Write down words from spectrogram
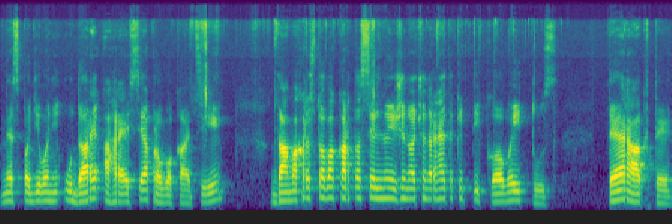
несподівані удари, агресія, провокації. Дама Христова, карта сильної жіночої енергетики, піковий туз. Теракти,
